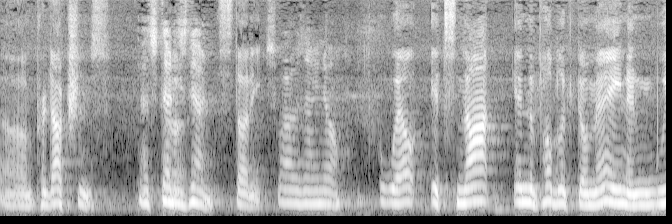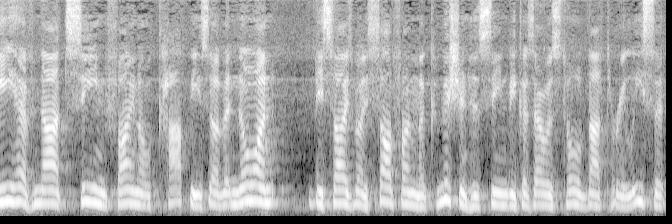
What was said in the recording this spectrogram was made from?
um, productions. That study's uh, done, Study. as far as I know. Well, it's not in the public domain, and we have not seen final copies of it. No one besides myself on the commission has seen, because I was told not to release it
